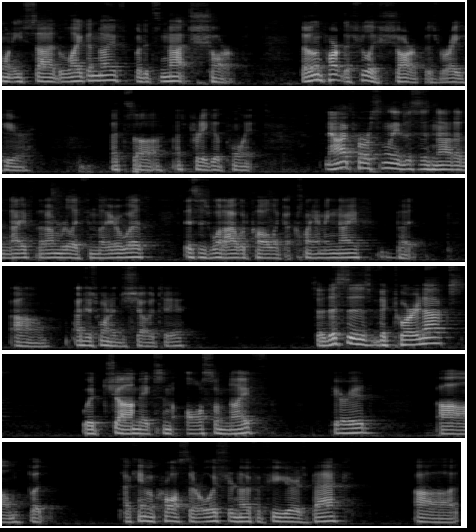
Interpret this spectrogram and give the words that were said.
on each side like a knife, but it's not sharp. The only part that's really sharp is right here. That's uh, that's pretty good point. Now, I personally, this is not a knife that I'm really familiar with. This is what I would call like a clamming knife, but um, I just wanted to show it to you. So this is Victorinox, which uh, makes an awesome knife, period. Um, but I came across their oyster knife a few years back uh,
